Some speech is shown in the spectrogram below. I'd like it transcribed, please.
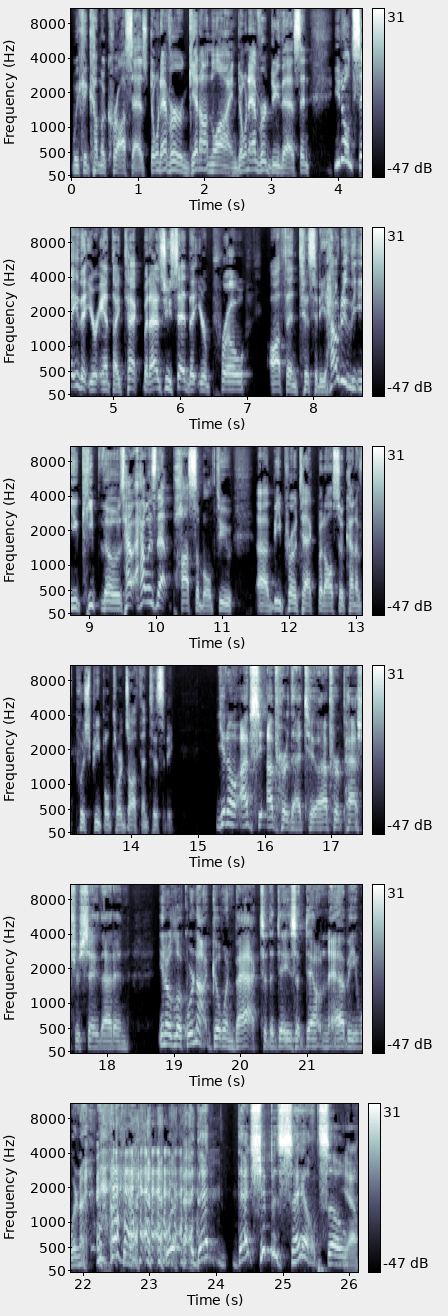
we could come across as don't ever get online, don't ever do this. And you don't say that you're anti-tech, but as you said that you're pro authenticity. How do you keep those? How, how is that possible to uh, be pro tech, but also kind of push people towards authenticity? You know, I've seen, I've heard that too. I've heard pastors say that, and you know, look, we're not going back to the days of Downton Abbey. We're not, we're not gonna, we're, that that ship has sailed. So, yeah.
